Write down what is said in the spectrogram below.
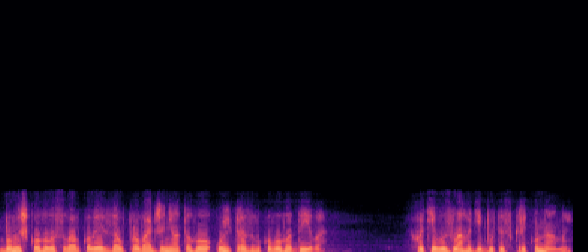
Бо Мишко голосував колись за впровадження отого ультразвукового дива. Хотів у злагоді бути з крикунами.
